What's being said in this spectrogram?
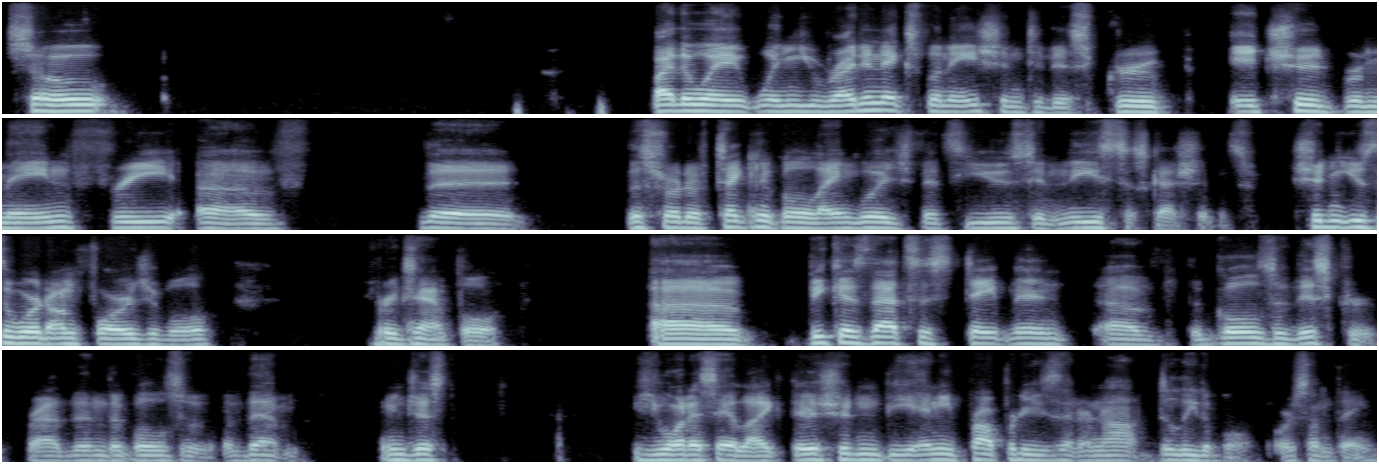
So. By the way, when you write an explanation to this group, it should remain free of the, the sort of technical language that's used in these discussions. Shouldn't use the word unforgeable, for example. Uh, because that's a statement of the goals of this group rather than the goals of, of them. And just, if you want to say like, there shouldn't be any properties that are not deletable or something.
